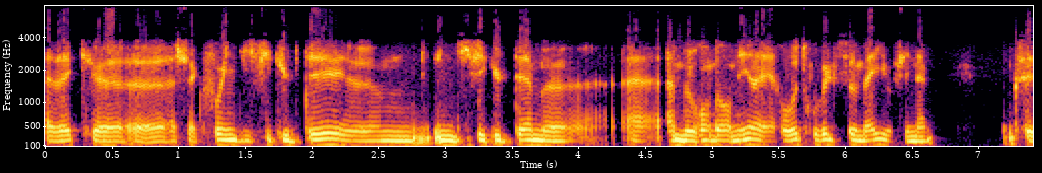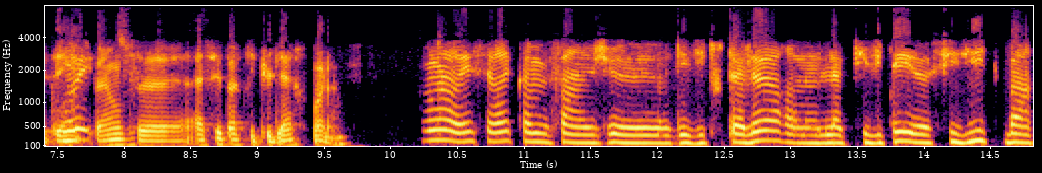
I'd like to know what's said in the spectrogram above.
avec euh, à chaque fois une difficulté, euh, une difficulté à me, à, à me rendormir et à retrouver le sommeil au final. Donc c'était une Oui. expérience euh, assez particulière, voilà. Oui, c'est vrai, comme enfin, je l'ai dit tout à l'heure, euh, l'activité euh, physique ben,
